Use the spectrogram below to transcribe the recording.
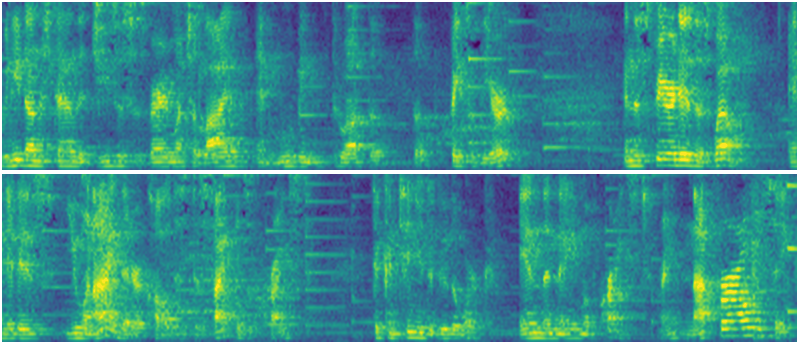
we need to understand that Jesus is very much alive and moving throughout the, the face of the earth. And the Spirit is as well. And it is you and I that are called as disciples of Christ to continue to do the work in the name of Christ, right? Not for our own sake,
